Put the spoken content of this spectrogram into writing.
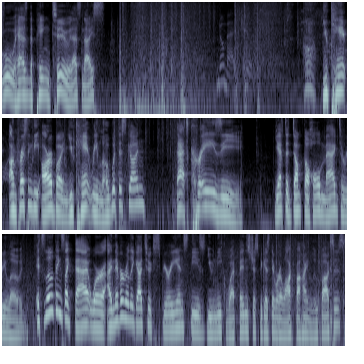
Ooh, it has the ping too. That's nice. you can't... I'm pressing the R button. You can't reload with this gun? That's crazy. You have to dump the whole mag to reload. It's little things like that where I never really got to experience these unique weapons just because they were locked behind loot boxes.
